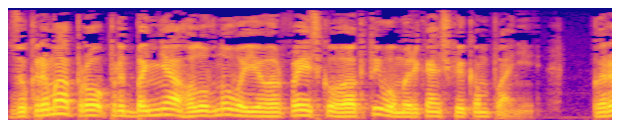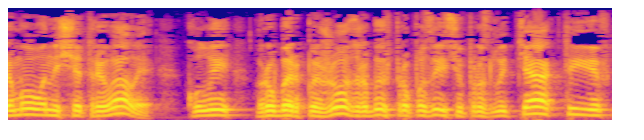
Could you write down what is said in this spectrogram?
зокрема про придбання головного європейського активу американської компанії. Перемовини ще тривали, коли Робер Пежо зробив пропозицію про злиття активів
